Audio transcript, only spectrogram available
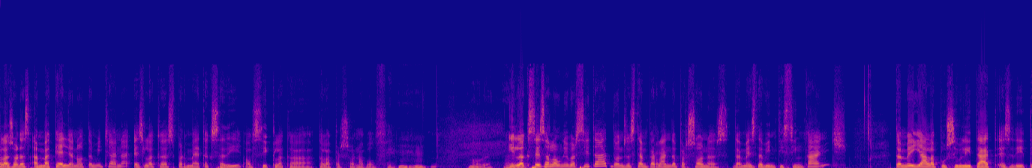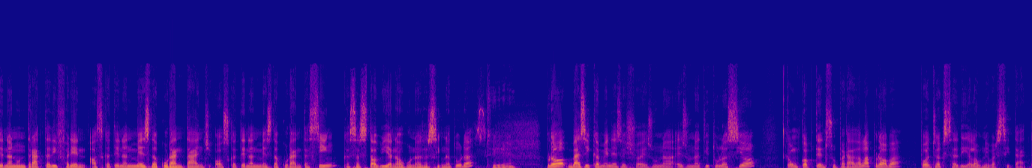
aleshores amb aquella nota mitjana és la que es permet accedir al cicle que, que la persona vol fer. Mm -hmm. Molt bé. I l'accés a la universitat, doncs estem parlant de persones de més de 25 anys, també hi ha la possibilitat, és a dir, tenen un tracte diferent els que tenen més de 40 anys o els que tenen més de 45, que s'estalvien algunes assignatures, sí. però bàsicament és això, és una, és una titulació que un cop tens superada la prova pots accedir a la universitat.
